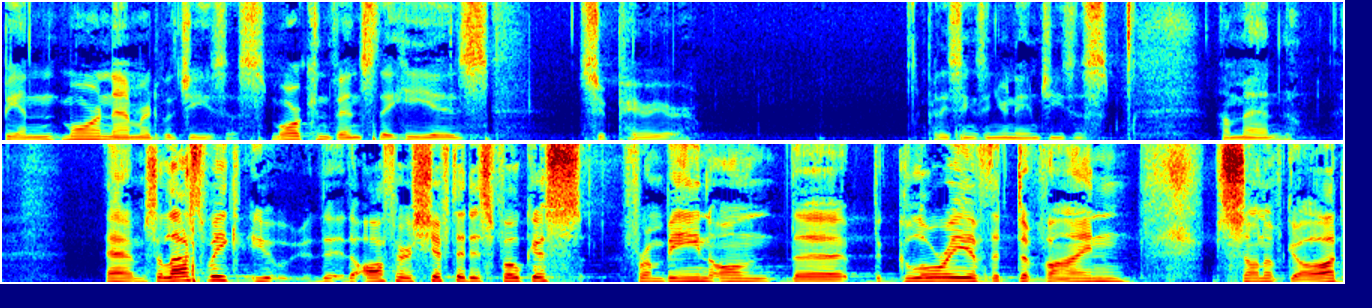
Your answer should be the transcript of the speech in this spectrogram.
be more enamored with Jesus, more convinced that he is superior. Pray these things in your name, Jesus. Amen. Um, so last week, you, the, the author shifted his focus from being on the, the glory of the divine Son of God,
